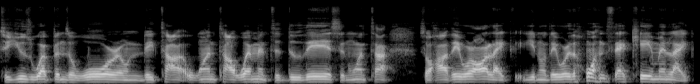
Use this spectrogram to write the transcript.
to use weapons of war and they taught one taught women to do this and one taught so how they were all like you know they were the ones that came and like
